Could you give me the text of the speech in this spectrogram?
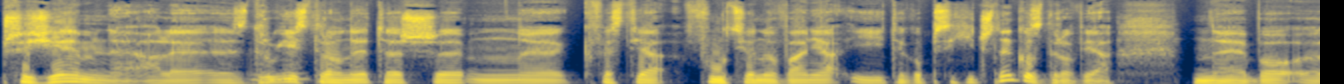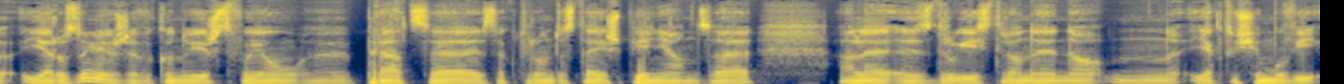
przyziemne, ale z drugiej strony też e, m, kwestia funkcjonowania i tego psychicznego zdrowia, bo ja rozumiem, że wykonujesz swoją pracę, za którą dostajesz pieniądze, ale z drugiej strony, no, jak tu się mówi,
